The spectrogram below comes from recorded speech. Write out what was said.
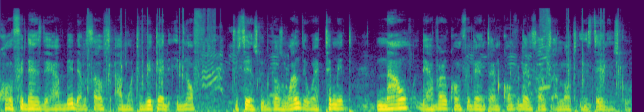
confidence they have. They themselves are motivated enough to stay in school because once they were timid, now they are very confident and confidence helps a lot in staying in school.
